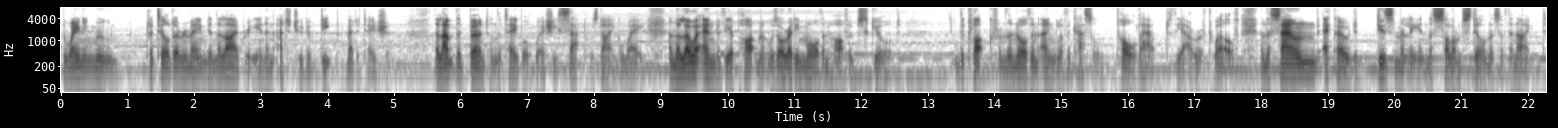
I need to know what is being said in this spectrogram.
The waning moon, Clotilda remained in the library in an attitude of deep meditation. The lamp that burnt on the table where she sat was dying away, and the lower end of the apartment was already more than half obscured. The clock from the northern angle of the castle tolled out the hour of twelve, and the sound echoed dismally in the solemn stillness of the night.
